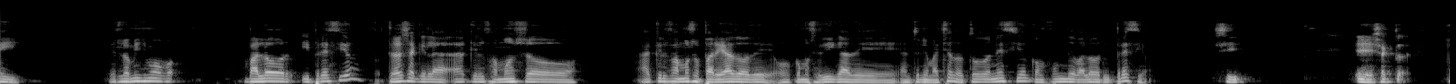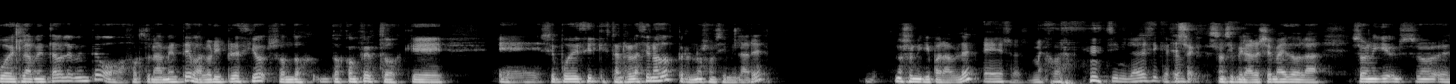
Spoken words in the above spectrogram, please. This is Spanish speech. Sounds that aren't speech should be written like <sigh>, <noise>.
¿Es lo mismo valor y precio? Traes aquel, aquel famoso aquel famoso pareado de, o como se diga, de Antonio Machado, todo necio confunde valor y precio. Sí. Exacto. Pues lamentablemente o afortunadamente, valor y precio son dos, dos conceptos que eh, se puede decir que están relacionados, pero no son similares. No son equiparables. Eso es, mejor. <laughs> similares y que son. son similares, se me ha ido la. Son,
